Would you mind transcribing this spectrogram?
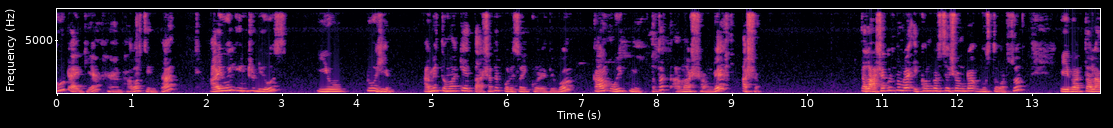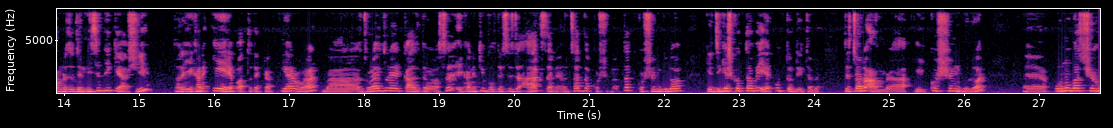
গুড আইডিয়া হ্যাঁ ভালো চিন্তা। I will introduce you to him আমি তোমাকে তার সাথে পরিচয় করে দেব। কাম উইথ মি অর্থাৎ আমার সঙ্গে আসো। তাহলে আশা করি তোমরা এই কনভারসেশনটা বুঝতে পারছ। এইবার তাহলে আমরা যদি নিচের দিকে আসি, তাহলে এখানে এফ অর্থাৎ একটা পিয়ার ওয়ার্ক বা জোড়ায় জোড়ায় কাজ দেওয়া আছে, এখানে কি বলতেছে যে আক্স অ্যান্ড অ্যান্সার দ্য কোশ্চেন অর্থাৎ কোশ্চেনগুলোকে জিজ্ঞেস করতে হবে, এর উত্তর দিতে হবে। যে চলো আমরা এই কোশ্চেনগুলোর অনুবাদ সহ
